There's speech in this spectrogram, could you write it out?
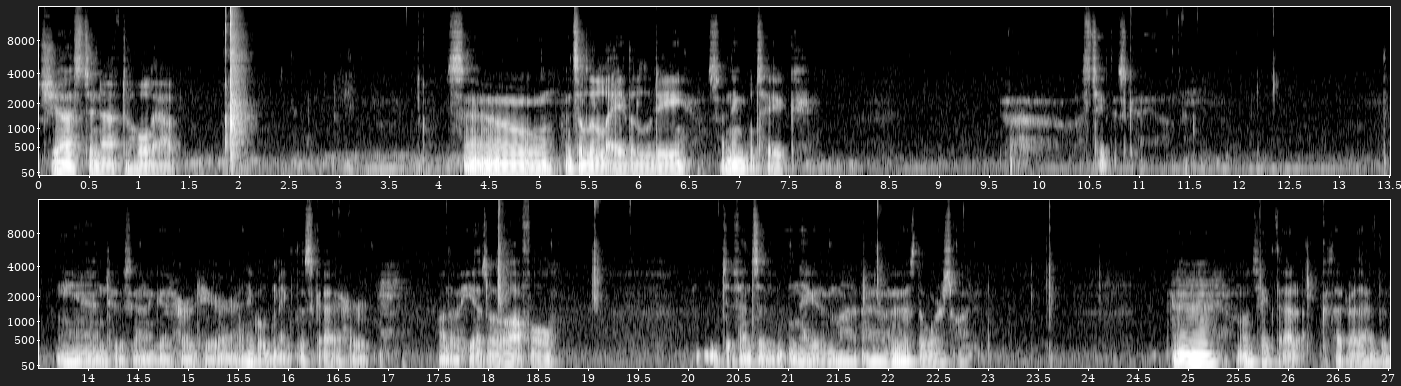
Just enough to hold out. So it's a little a, little d. So I think we'll take Let's take this guy out. And who's to get hurt here? I think we'll make this guy hurt. Although he has an awful defensive negative. Uh, who has the worst one? Mm, we'll take that because I'd rather have the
